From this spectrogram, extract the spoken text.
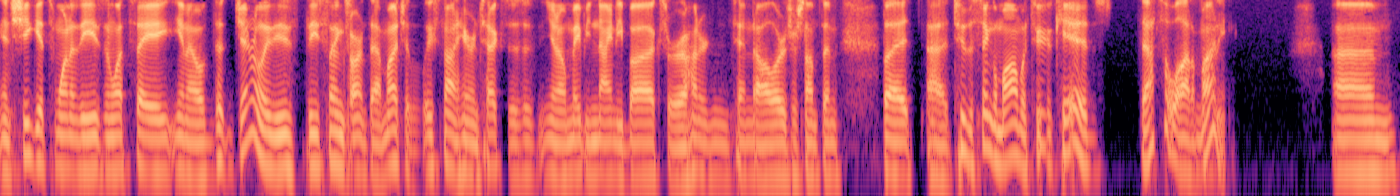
and she gets one of these, and let's say, you know, the, generally these these things aren't that much. At least not here in Texas. It's, you know, maybe ninety bucks or one hundred and ten dollars or something. But uh, to the single mom with two kids, that's a lot of money. Um,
